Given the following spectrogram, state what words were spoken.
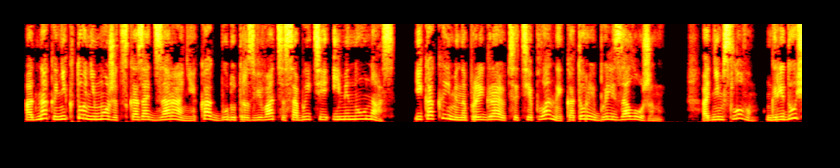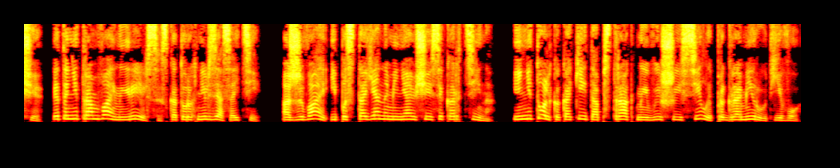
Однако никто не может сказать заранее, как будут развиваться события именно у нас и как именно проиграются те планы, которые были заложены. Одним словом, грядущее — это не трамвайные рельсы, с которых нельзя сойти, а живая и постоянно меняющаяся картина. И не только какие-то абстрактные высшие силы программируют его,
